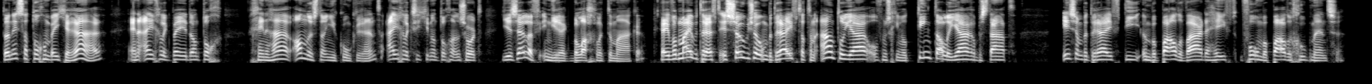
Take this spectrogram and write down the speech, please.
dan is dat toch een beetje raar en eigenlijk ben je dan toch geen haar anders dan je concurrent. Eigenlijk zit je dan toch een soort jezelf indirect belachelijk te maken. Kijk, wat mij betreft is sowieso een bedrijf dat een aantal jaren of misschien wel tientallen jaren bestaat, is een bedrijf die een bepaalde waarde heeft voor een bepaalde groep mensen.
